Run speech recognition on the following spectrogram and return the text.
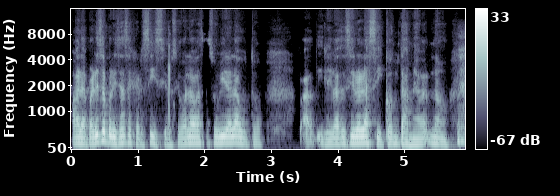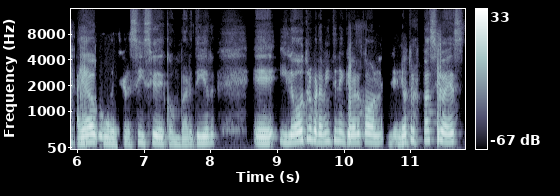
Ahora, para eso precisas ejercicio. Si vos la vas a subir al auto ah, y le vas a decir hola, sí, contame. a ver, No, hay algo como de ejercicio y de compartir. Eh, y lo otro para mí tiene que ver con, el otro espacio es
